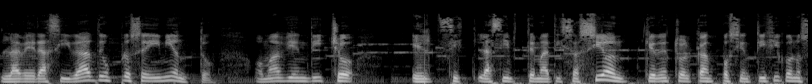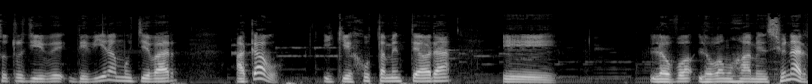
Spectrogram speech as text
la veracidad de un procedimiento, o más bien dicho, la sistematización que dentro del campo científico nosotros debiéramos llevar a cabo y que justamente ahora eh, lo, vamos a mencionar.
